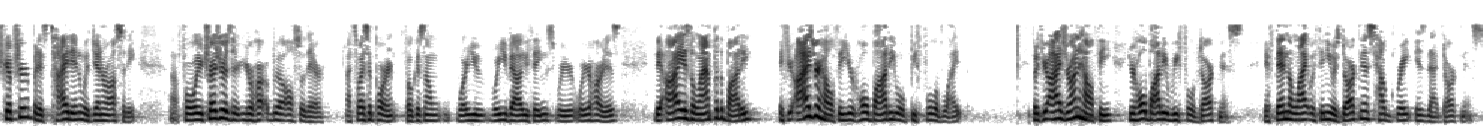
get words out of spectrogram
Scripture, but it's tied in with generosity. Uh, for where your treasure is, your heart will be also there. That's why it's important. Focus on where you where you value things, where your, where your heart is. The eye is the lamp of the body. If your eyes are healthy, your whole body will be full of light. But if your eyes are unhealthy, your whole body will be full of darkness. If then the light within you is darkness, how great is that darkness?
